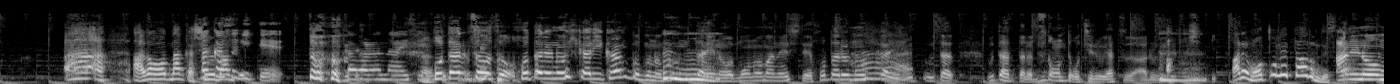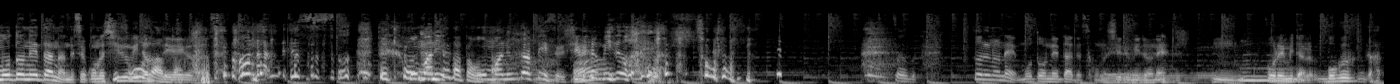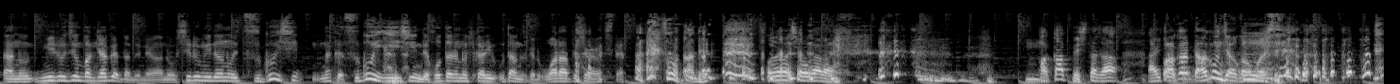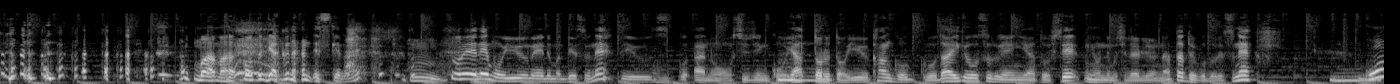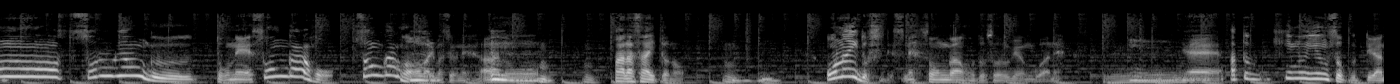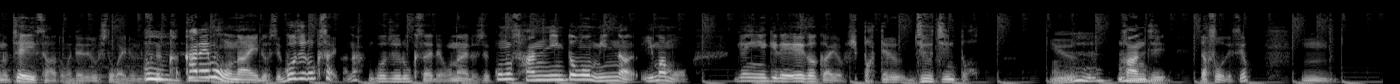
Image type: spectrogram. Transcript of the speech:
ああ、あの、なんか集団バカす、ぎてそう。伝わらない選手。ホタル、そうそう、ホタルの光、韓国の軍隊のモノマネして、ホタルの光歌、歌ったらズドンって落ちるやつある。うんあれ元ネタあるんですか？あれの元ネタなんですよ、このシルミドっていう映画が。そうなん です。ほんまに、ほんまに歌ってんですよ、シルミドで。そうなんだ。そうそうそれのね、元ネタです、このシルミドね。ううんん。これ見たら、僕、あの、見る順番逆やったんでね、あの、シルミドのすごいし、なんかすごいいいシーンでホタルの光歌うんですけど、笑ってしまいました。そうだね。それはしょうがない。うんパカって下が開いちゃパうカって開くんちゃうか、うん思いして。まあまあ、ほんと逆なんですけどね。うん。それでも有名でもですね、っていう、あの、主人公をやっとるという、韓国を代表する演技者として、日本でも知られるようになったということですね。うんこの、ソルギョングとね、ソン・ガンホ。ソン・ガンホはわかりますよね。あの、うんパラサイトの。うん同い年ですね、ソン・ガンホとソルギョングはね。うんええあと、キム・ユンソクっていうあの、チェイサーとか出てる人がいるんですけど、うんか彼も同い年で、56歳かな ?56 歳で同い年で、この3人ともみんな、今も現役で映画界を引っ張ってる重鎮という感じだそうですよ。うん。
